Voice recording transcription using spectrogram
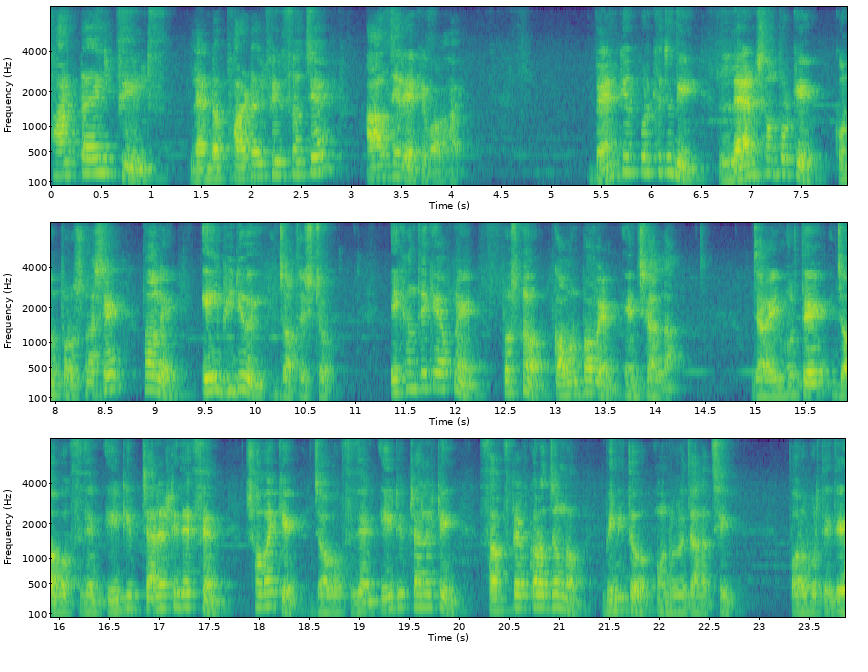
fertile fields land of fertile fields হচ্ছে আলজেরিয়াকে বলা হয়। ব্যাংকের পরীক্ষা যদি ল্যান্ড সম্পর্কে কোনো প্রশ্ন আসে, তাহলে এই ভিডিওই যথেষ্ট। এখান থেকে আপনি প্রশ্ন কমন পাবেন ইনশাল্লাহ যারা এই মুহূর্তে জব অক্সিজেন ইউটিউব চ্যানেলটি দেখছেন, সবাইকে জব অক্সিজেন ইউটিউব চ্যানেলটি সাবস্ক্রাইব করার জন্য বিনীত অনুরোধ জানাচ্ছি। পরবর্তীতে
